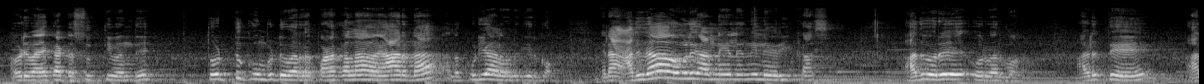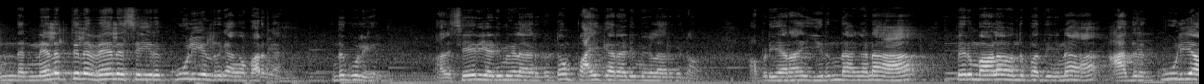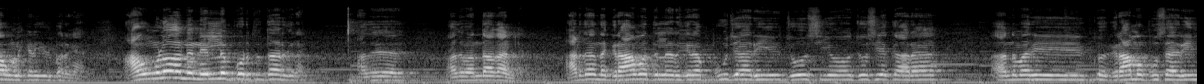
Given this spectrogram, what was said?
அப்படி வயக்காட்டை சுற்றி வந்து தொட்டு கும்பிட்டு வர்ற பழக்கம்லாம் யாருன்னா அந்த குடியானவனுக்கு இருக்கும். ஏன்னா அதுதான் அவங்களுக்கு அன்னையிலேருந்து இன்ன வரைக்கும் காசு. அது ஒரு ஒரு வருமானம். அடுத்து அந்த நிலத்தில் வேலை செய்கிற கூலிகள் இருக்காங்க பாருங்கள் இந்த கூலிகள். அது சேரி அடிமைகளாக இருக்கட்டும் பாய்க்கார அடிமைகளாக இருக்கட்டும். அப்படி யாராவது இருந்தாங்கன்னா பெரும்பாலும் வந்து பார்த்திங்கன்னா அதில் கூலியாக அவங்களுக்கு கிடைக்குது பாருங்கள் அவங்களும் அந்த நெல்லை பொறுத்து தான் இருக்கிறாங்க. அது அது வந்தாதான்ட்டு அடுத்து அந்த கிராமத்தில் இருக்கிற பூஜாரி ஜோசியம் ஜோசியக்காரன் அந்த மாதிரி கிராம பூசாரி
